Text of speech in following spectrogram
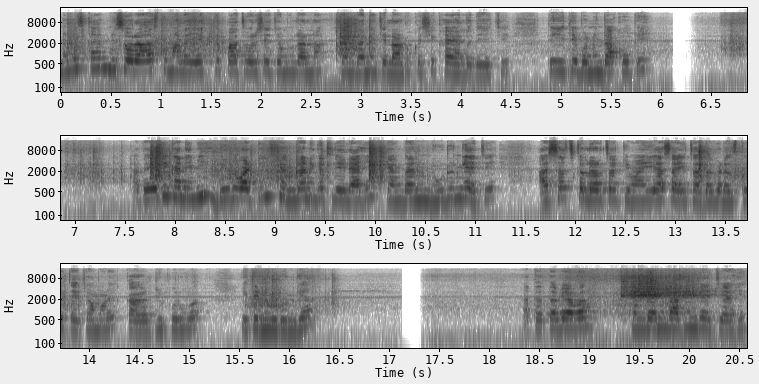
नमस्कार मी सोरा. आज तुम्हाला एक ते पाच वर्षाच्या मुलांना शेंगदाण्याचे लाडू कसे खायला द्यायचे ते इथे बनवून दाखवते. आता या ठिकाणी मी दीड वाटी शेंगदाणे घेतलेले आहे. शेंगदाणे निवडून घ्यायचे. असाच कलरचा किंवा या साईजचा दगड असतो त्याच्यामुळे काळजीपूर्वक इथे निवडून घ्या. आता तव्यावर शेंगदाणे भाजून घ्यायचे आहेत.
